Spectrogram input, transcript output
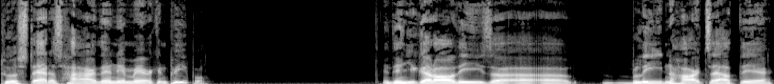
to a status higher than the American people. And then you got all these uh, uh, uh, bleeding hearts out there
